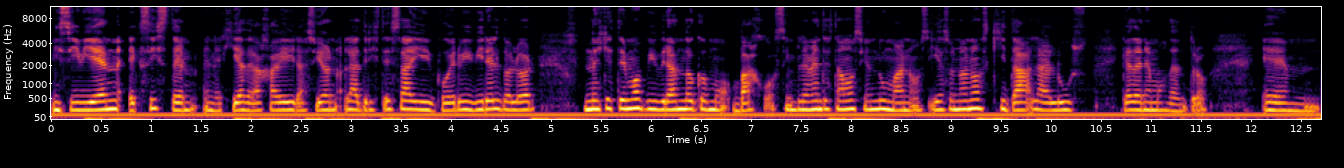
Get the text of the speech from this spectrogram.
y si bien existen energías de baja vibración, la tristeza y poder vivir el dolor no es que estemos vibrando como bajos, simplemente estamos siendo humanos y eso no nos quita la luz que tenemos dentro. Em,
